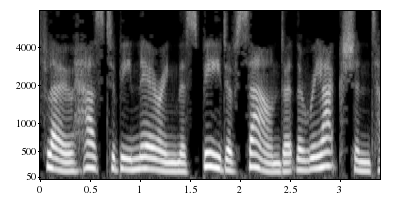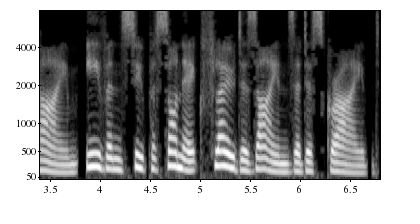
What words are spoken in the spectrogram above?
flow has to be nearing the speed of sound at the reaction time, even supersonic flow designs are described.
